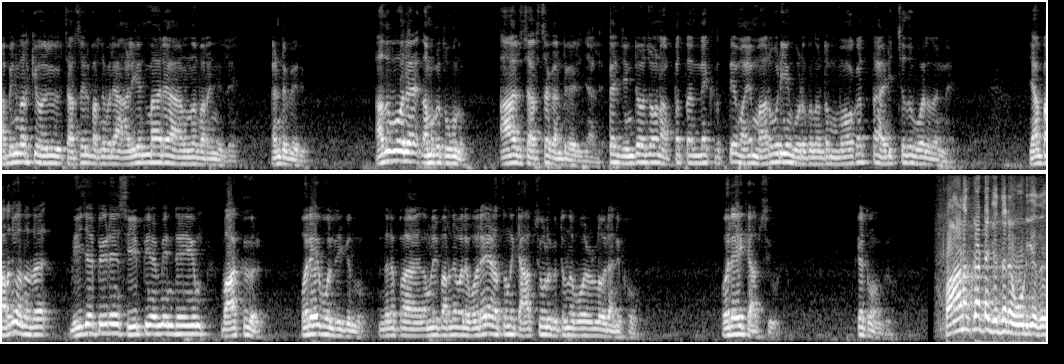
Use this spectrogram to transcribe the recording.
അബിൻ വർക്കി ഒരു ചർച്ചയിൽ പറഞ്ഞ പോലെ അളിയന്മാരാണെന്ന് പറഞ്ഞില്ലേ? രണ്ടുപേരും അതുപോലെ നമുക്ക് തോന്നും ആ ഒരു ചർച്ച കണ്ടു കഴിഞ്ഞാൽ ജിൻഡോ ജോൺ അപ്പം തന്നെ കൃത്യമായ മറുപടിയും കൊടുക്കുന്നുണ്ട്. മുഖത്ത് അടിച്ചതുപോലെ തന്നെ. ഞാൻ പറഞ്ഞു വന്നത് ബി ജെ പിയുടെയും സി പി എമ്മിന്റെയും വാക്കുകൾ ഒരേപോലെ ഇരിക്കുന്നു ഇന്നലെ നമ്മൾ ഈ പറഞ്ഞ പോലെ ഒരേ ഇടത്തുനിന്ന് ക്യാപ്സ്യൂൾ കിട്ടുന്ന പോലുള്ള ഒരു അനുഭവം. ഒരേ ക്യാപ്സ്യൂൾ കേട്ടു നോക്കൂ പാണക്കാട്ടേക്ക് എന്തിനാ ഓടിയത്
